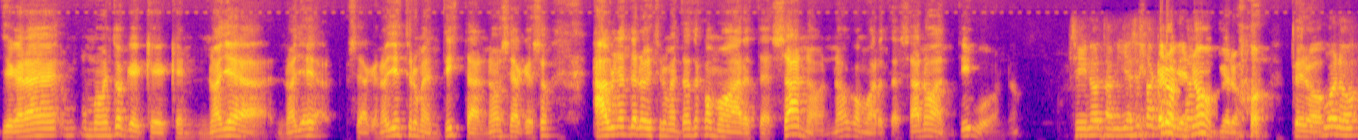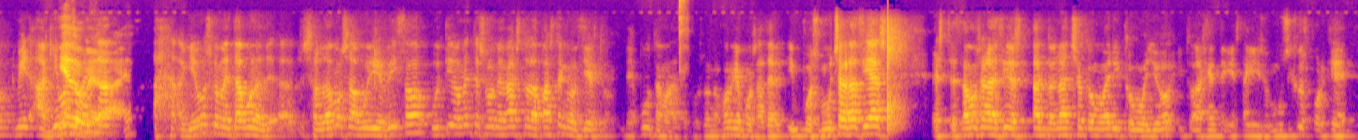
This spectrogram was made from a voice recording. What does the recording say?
llegará un momento que, que- que no haya, no haya, o sea, que no haya instrumentistas, ¿no? O sea, que eso hablen de los instrumentistas como artesanos, ¿no? Como artesanos antiguos, ¿no? Sí, no, también ya se está Espero que no, pero, pero Bueno, mira, aquí hemos, comentado, da, ¿eh? aquí hemos comentado, bueno, saludamos a Willy Rizo. Últimamente solo me gasto la pasta en concierto. De puta madre, pues lo mejor que puedes hacer. Y pues muchas gracias. Este, estamos agradecidos tanto Nacho como Eric como yo y toda la gente que está aquí son músicos porque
